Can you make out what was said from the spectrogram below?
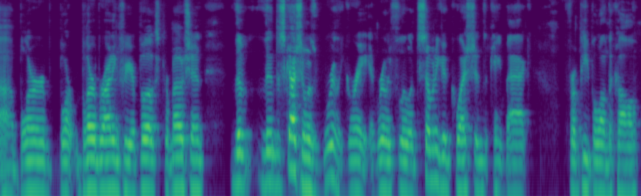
uh, blurb, blurb blurb writing for your books, promotion. The the discussion was really great and really fluid. So many good questions that came back from people on the call,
